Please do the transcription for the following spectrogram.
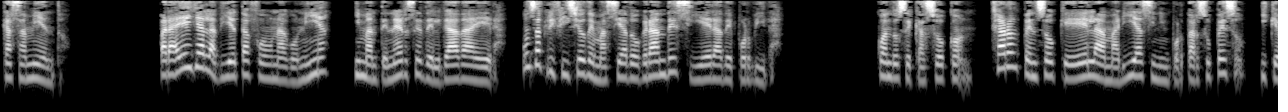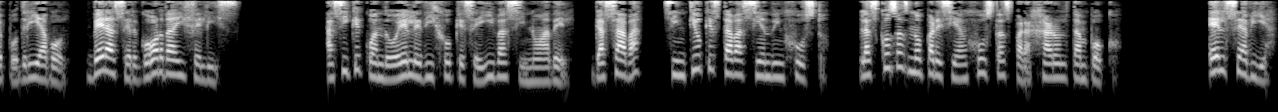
casamiento. Para ella la dieta fue una agonía, y mantenerse delgada era un sacrificio demasiado grande si era de por vida cuando se casó con Harold pensó que él la amaría sin importar su peso, y que podría volver a ser gorda y feliz. Así que cuando él le dijo que se iba si no Adele, gazaba, sintió que estaba siendo injusto. Las cosas no parecían justas para Harold tampoco. Él se había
